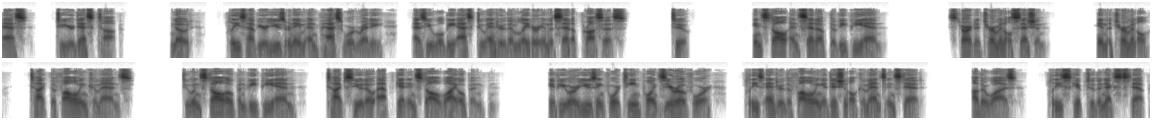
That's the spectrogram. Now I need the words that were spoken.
S, to your desktop. Note, please have your username and password ready, as you will be asked to enter them later in the setup process. 2. Install and set up the VPN. Start a terminal session. In the terminal, type the following commands. To install OpenVPN, type sudo apt-get install yopen. If you are using 14.04, please enter the following additional commands instead. Otherwise, please skip to the next step.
